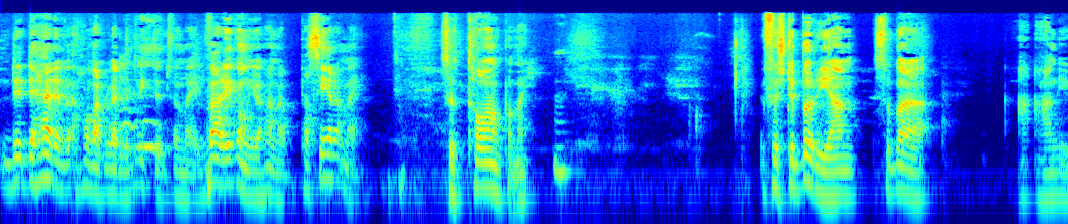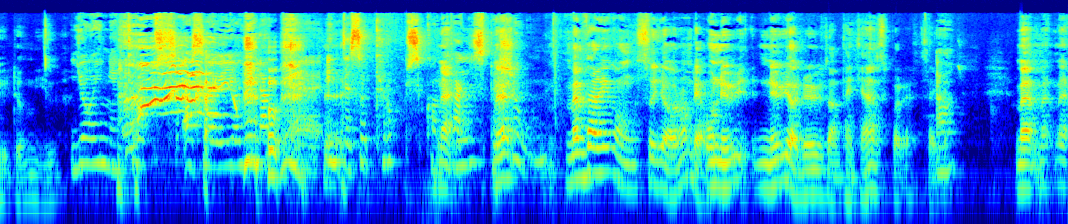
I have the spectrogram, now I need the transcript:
Det, det här är- har varit väldigt viktigt för mig. Varje gång Johanna passerar mig så tar hon på mig. Först i början så bara, "Ah, han är ju dum i huvudet. Jag är ingen kropps... Alltså jag gillar inte, inte så kroppskontaktsperson. Men, men varje gång så gör de det. Och nu, nu gör du det utan att tänka ens på det säkert. Ja. Men, men, men,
